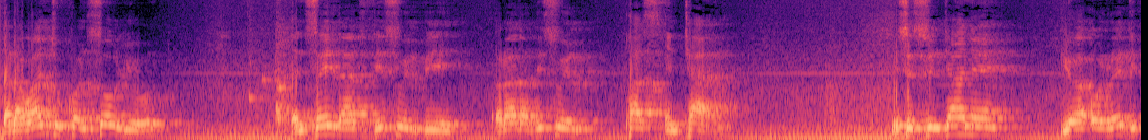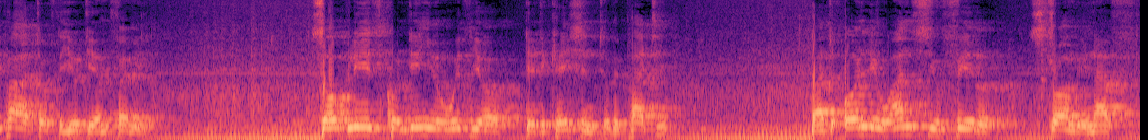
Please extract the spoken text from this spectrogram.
but I want to console you and say that this will be, rather, this will pass in time. Mrs. Filtane, you are already part of the UDM family. So please continue with your dedication to the party, but only once you feel strong enough.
